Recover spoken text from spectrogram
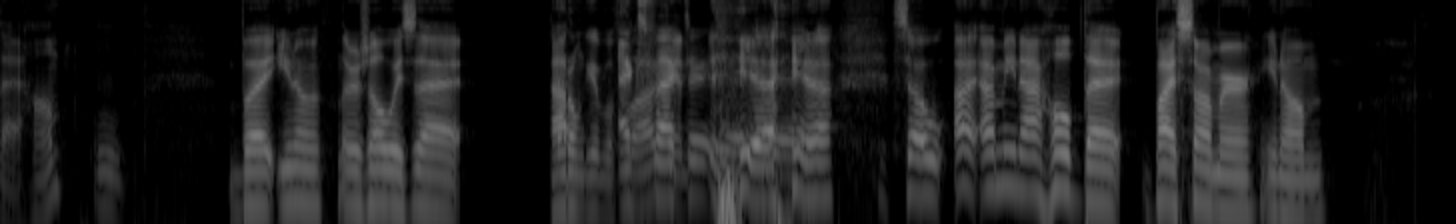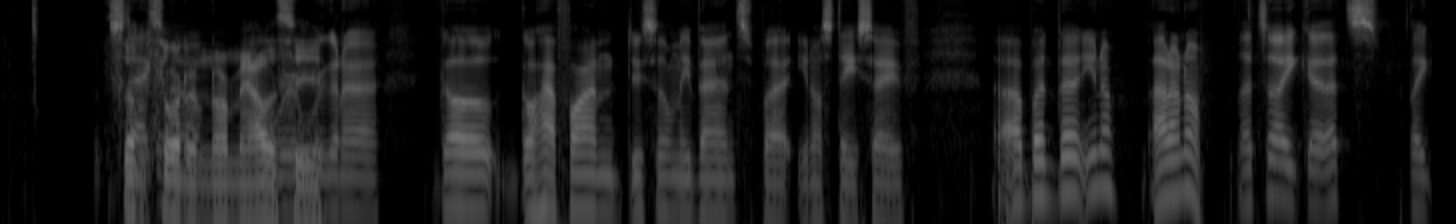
that hump. Mm. But you know, there's always that I don't give a X fuck. factor? and- Yeah, yeah, yeah, yeah. you know. So I I mean I hope that by summer you know I'm Some stacking sort of up. normalcy. we're, we're gonna go go have fun, do some events, but you know stay safe. Uh, but the you know I don't know. That's like uh, that's like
